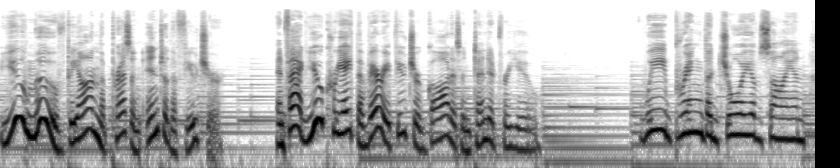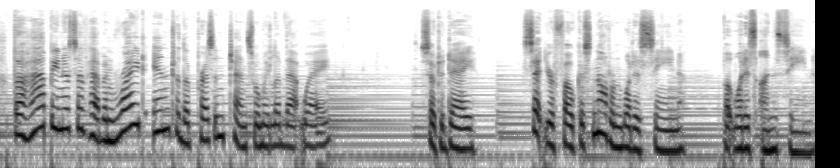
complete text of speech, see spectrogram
you move beyond the present into the future. In fact, you create the very future God has intended for you. We bring the joy of Zion, the happiness of heaven, right into the present tense when we live that way. So today, set your focus not on what is seen, but what is unseen.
